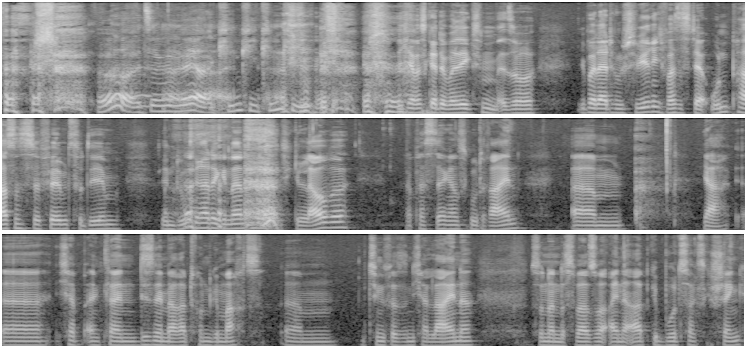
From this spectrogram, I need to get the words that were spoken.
oh, erzähl mir mehr. Kinky, kinky. ich habe es gerade überlegt, hm, also Überleitung schwierig. Was ist der unpassendste Film zu dem, den du gerade genannt hast? Ich glaube, da passt der ganz gut rein. Ähm, ja, äh, ich habe einen kleinen Disney-Marathon gemacht, ähm, beziehungsweise nicht alleine, sondern das war so eine Art Geburtstagsgeschenk.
